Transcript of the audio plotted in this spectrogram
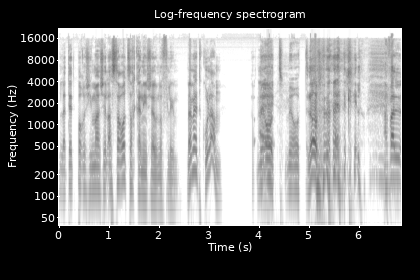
לתת פה רשימה של עשרות שחקנים שהיו נופלים. באמת, כולם. מאות, מאות. אה, לא, באמת, כאילו. אבל,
